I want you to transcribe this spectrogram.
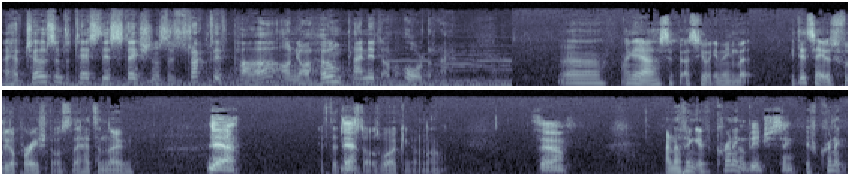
I have chosen to test this station's destructive power on your home planet of Alderaan. Uh, yeah, I see, I see what you mean, but he did say it was fully operational, so they had to know Yeah. if the Death Yeah. Star was working or not. So And I think if Krennic. that'll be interesting. if Krennic,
